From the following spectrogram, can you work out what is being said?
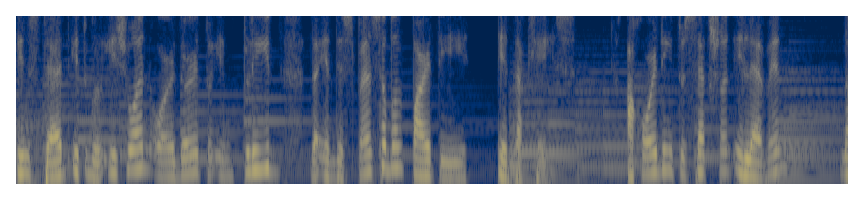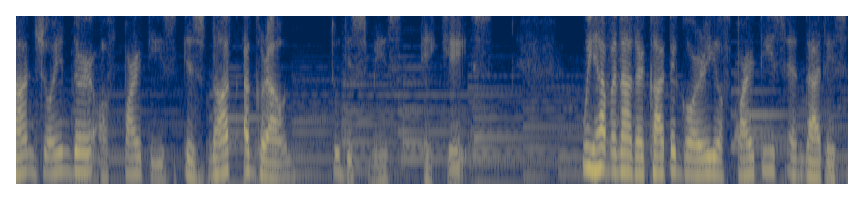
Instead, it will issue an order to implead the indispensable party in the case. According to Section 11, non-joinder of parties is not a ground to dismiss a case. We have another category of parties and that is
